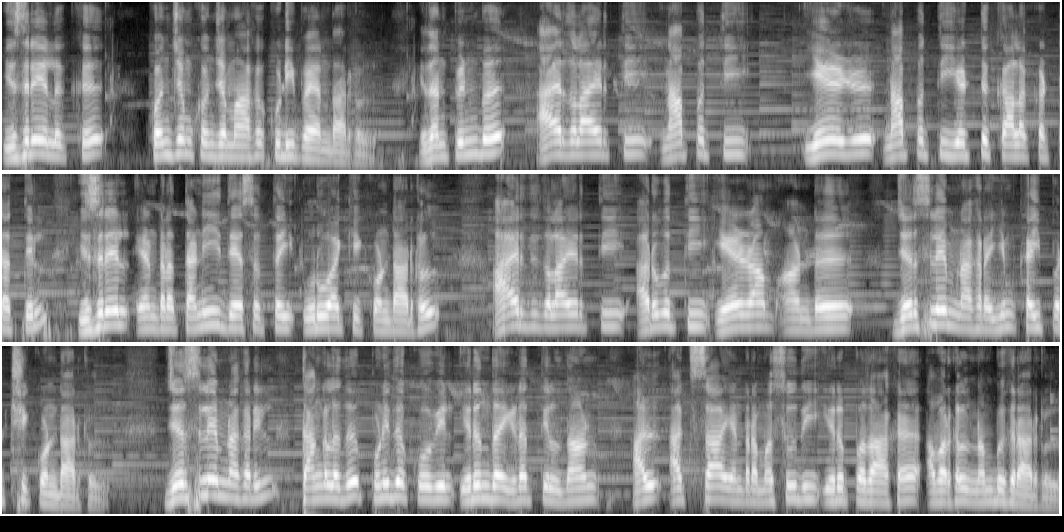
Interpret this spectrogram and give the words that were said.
இஸ்ரேலுக்கு கொஞ்சம் கொஞ்சமாக குடிபெயர்ந்தார்கள். இதன் பின்பு ஆயிரத்தி தொள்ளாயிரத்தி நாற்பத்தி ஏழு நாற்பத்தி எட்டு காலகட்டத்தில் இஸ்ரேல் என்ற தனி தேசத்தை உருவாக்கி கொண்டார்கள். ஆயிரத்தி தொள்ளாயிரத்தி அறுபத்தி ஏழாம் ஆண்டு ஜெருசலேம் நகரையும் கைப்பற்றி கொண்டார்கள். ஜெருசலேம் நகரில் தங்களது புனித கோவில் இருந்த இடத்தில்தான் அல் அக்ஸா என்ற மசூதி இருப்பதாக அவர்கள் நம்புகிறார்கள்.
